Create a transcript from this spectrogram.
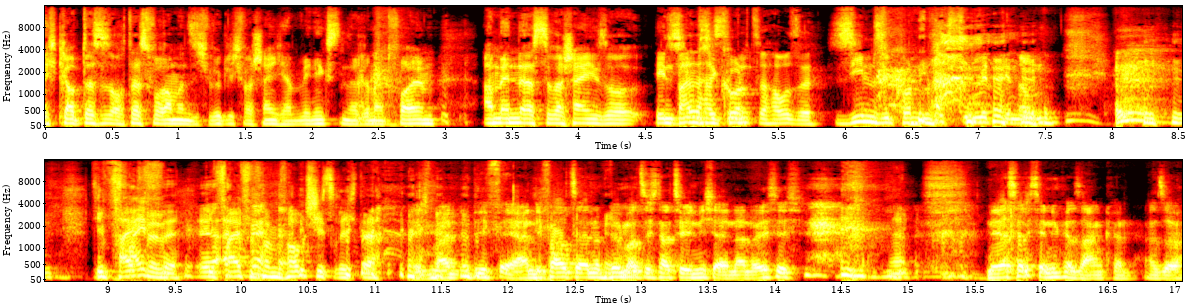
Ich glaube, das ist auch das, woran man sich wirklich wahrscheinlich am wenigsten erinnert. Vor allem am Ende hast du wahrscheinlich so Den Ball Sekunden, zu Hause sieben Sekunden mitgenommen. die Pfeife, Pfeife, die. Pfeife vom Hauptschiedsrichter. Ich meine, die, ja, an die VZN will man sich natürlich nicht erinnern, richtig? Ja. Nee, das hätte ich dir nicht mehr sagen können. Also, Ja,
